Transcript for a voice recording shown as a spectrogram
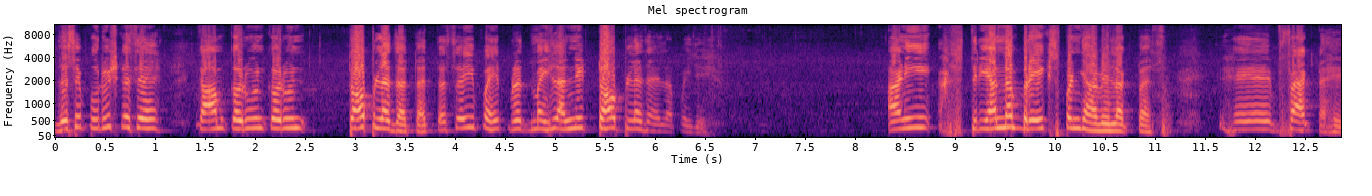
जसे पुरुष कसे काम करून करून टॉपला जातात. तसंही पहि महिलांनी टॉपला जायला पाहिजे. आणि स्त्रियांना ब्रेक्स पण घ्यावे लागतात. हे फॅक्ट आहे.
